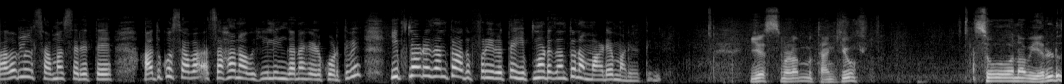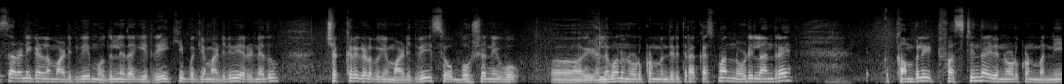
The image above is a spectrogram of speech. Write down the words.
ಭಾಗಗಳಲ್ಲಿ ಸಮಸ್ಯೆ ಇರುತ್ತೆ, ಅದಕ್ಕೂ ಸಹ ಸಹ ನಾವು ಹೀಲಿಂಗನ್ನು ಹೇಳ್ಕೊಡ್ತೀವಿ. ಹಿಪ್ನೋಡಿಸ್ ಅಂತೂ ಅದು ಫ್ರೀ ಇರುತ್ತೆ ಹಿಪ್ನೋಡಿಸ್ ಅಂತೂ ನಾವು ಮಾಡೇ ಮಾಡಿರ್ತೀವಿ. Yes madam thank you so ನಾವು ಎರಡು ಸರಣಿಗಳನ್ನ ಮಾಡಿದ್ವಿ. ಮೊದಲನೇದಾಗಿ ರೇಖಿ ಬಗ್ಗೆ ಮಾಡಿದ್ವಿ, ಎರಡನೇದು ಚಕ್ರಗಳ ಬಗ್ಗೆ ಮಾಡಿದ್ವಿ. ಸೊ ಬಹುಶಃ ನೀವು ಎಲ್ಲವನ್ನು ನೋಡ್ಕೊಂಡು ಬಂದಿರ್ತೀರ. ಅಕಸ್ಮಾತ್ ನೋಡಿಲ್ಲ ಅಂದರೆ ಕಂಪ್ಲೀಟ್ ಫಸ್ಟಿಂದ ಇದನ್ನು ನೋಡ್ಕೊಂಡು ಬನ್ನಿ.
